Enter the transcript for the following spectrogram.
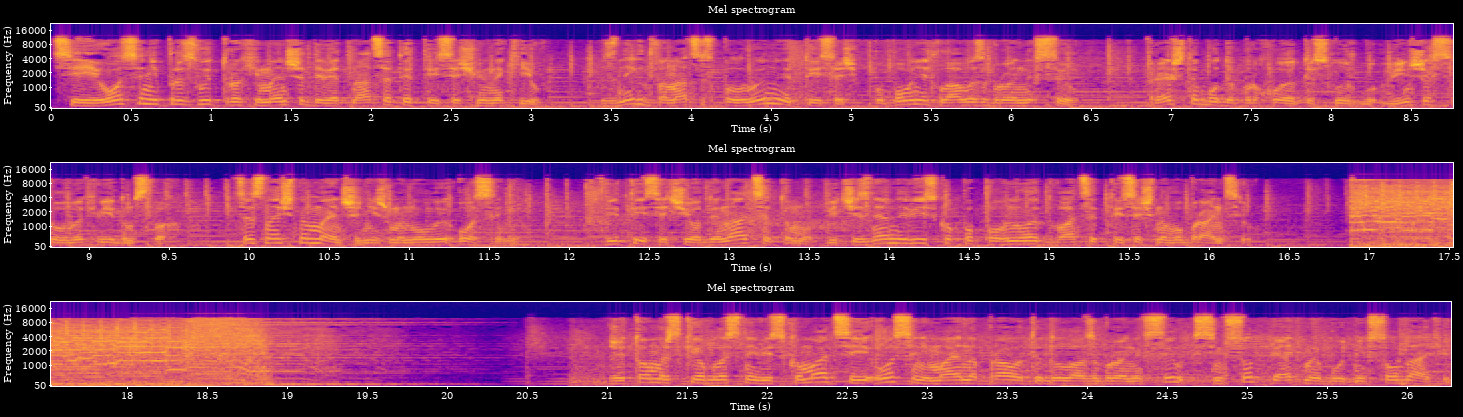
Цієї осені призвуть трохи менше 19 тисяч юнаків. З них 12,5 тисяч поповнять лави Збройних сил. Решта буде проходити службу в інших силових відомствах. Це значно менше, ніж минулої осені. У 2011-му вітчизняне військо поповнили 20 тисяч новобранців. Житомирський обласний військомат цієї осені має направити до лав Збройних сил 705 майбутніх солдатів.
